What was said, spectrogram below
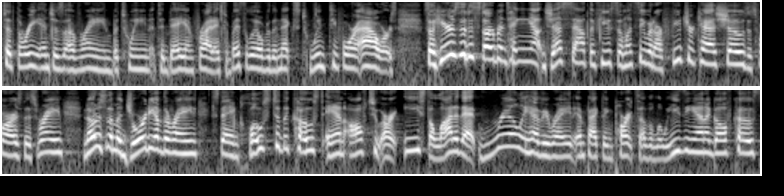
to three inches of rain between today and Friday. So basically over the next 24 hours. So here's the disturbance hanging out just south of Houston. Let's see what our futurecast shows as far as this rain. Notice the majority of the rain staying close to the coast and off to our east. A lot of that really heavy rain impacting parts of the Louisiana Gulf Coast.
